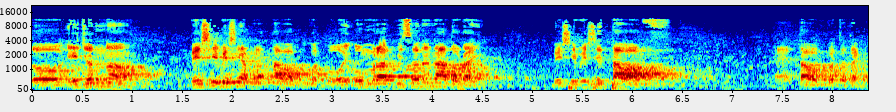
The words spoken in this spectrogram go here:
তো এই জন্য বেশি বেশি আমরা তাওয়াফ করব। ওই উমরার পিছনে না দৌড়াই বেশি বেশি তাওয়াফ হ্যাঁ, তাওয়াফ করতে থাকব।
